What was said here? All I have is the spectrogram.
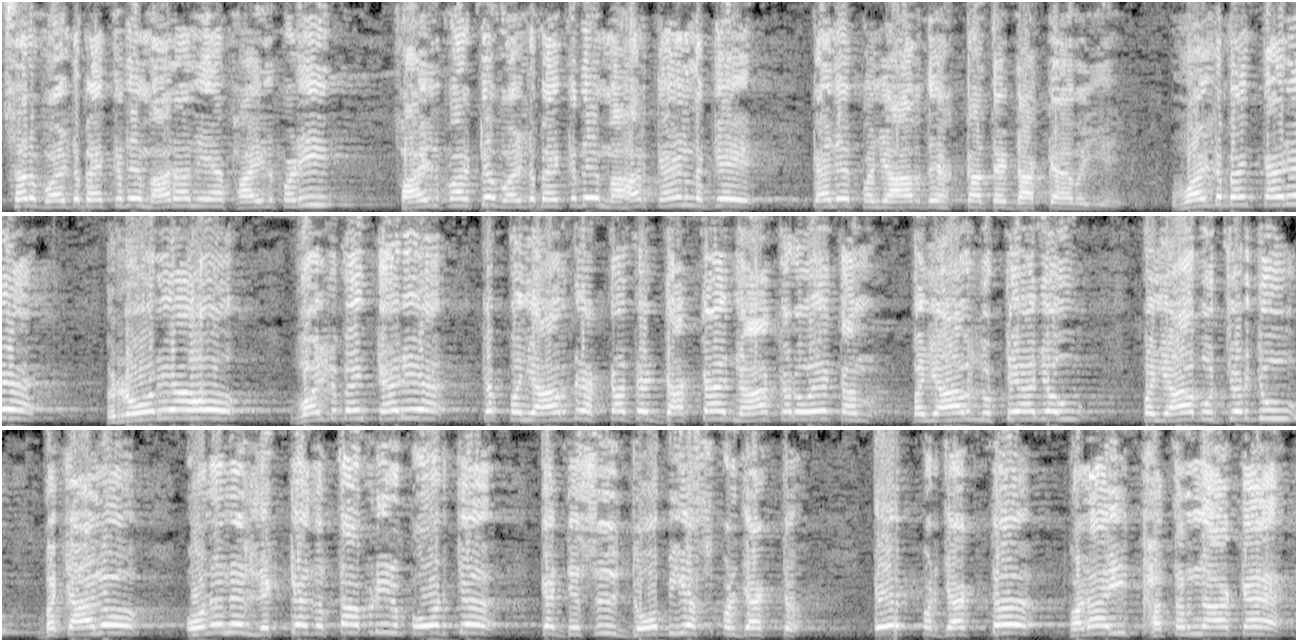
ਸਰ, ਵਰਲਡ ਬੈਂਕ ਦੇ ਮਾਹਰਾਂ ਨੇ ਇਹ ਫਾਈਲ ਪੜ੍ਹੀ। ਫਾਈਲ ਪੜ੍ਹ ਕੇ ਵਰਲਡ ਬੈਂਕ ਦੇ ਮਾਹਰ ਕਹਿਣ ਲੱਗੇ, ਕਹਿੰਦੇ ਪੰਜਾਬ ਦੇ ਹੱਕਾਂ ਤੇ ਡਾਕਾ ਹੈ ਬਈ ਵਰਲਡ ਬੈਂਕ ਕਹਿ ਰਿਹਾ ਰੋ ਰਿਹਾ ਹੋ ਵਰਲਡ ਬੈਂਕ ਕਹਿ ਰਿਹਾ ਕਿ ਪੰਜਾਬ ਦੇ ਹੱਕਾਂ ਤੇ ਡਾਕਾ ਨਾ ਕਰੋ ਇਹ ਕੰਮ। ਪੰਜਾਬ ਲੁੱਟਿਆ ਜਾਊ, ਪੰਜਾਬ ਉੱਜੜ ਜੂ, ਬਚਾ ਲਓ। ਉਹਨਾਂ ਨੇ ਲਿਖ ਕੇ ਦਿੱਤਾ ਆਪਣੀ ਰਿਪੋਰਟ 'ਚ ਕਿ ਦਿਸ ਇਜ਼ ਡੋਬੀਅਸ ਪ੍ਰੋਜੈਕਟ ਇਹ ਪ੍ਰੋਜੈਕਟ ਬੜਾ ਹੀ ਖਤਰਨਾਕ ਹੈ।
